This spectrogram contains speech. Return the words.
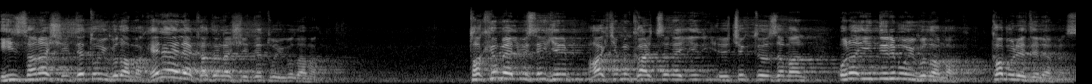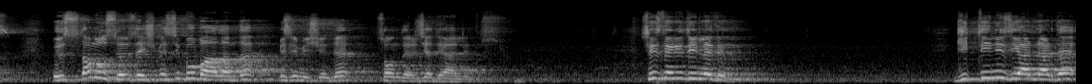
İnsana şiddet uygulamak, hele hele kadına şiddet uygulamak. Takım elbise girip hakimin karşısına gir- çıktığı zaman ona indirim uygulamak kabul edilemez. İstanbul Sözleşmesi bu bağlamda bizim için de son derece değerlidir. Sizleri dinledim. Gittiğiniz yerlerde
